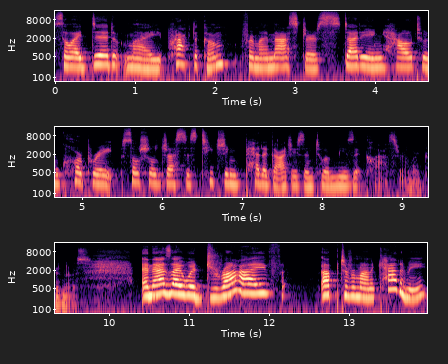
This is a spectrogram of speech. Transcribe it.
So I did my practicum for my master's studying how to incorporate social justice teaching pedagogies into a music classroom. Oh my goodness. And as I would drive up to Vermont Academy,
